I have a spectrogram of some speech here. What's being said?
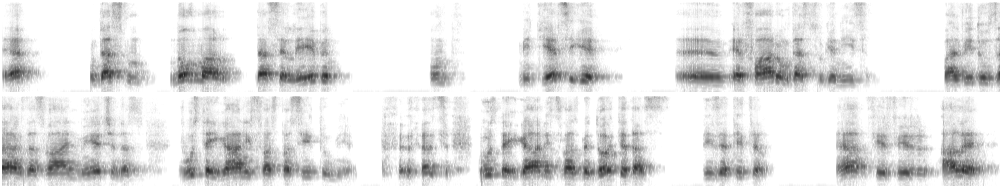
ja, und das nochmal das erleben, und mit jetziger äh, Erfahrung das zu genießen. Weil, wie du sagst, das war ein Mädchen, das wusste ich gar nichts, was passiert zu mir. Das wusste ich gar nichts, was bedeutet das, dieser Titel. Ja, für, für alle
